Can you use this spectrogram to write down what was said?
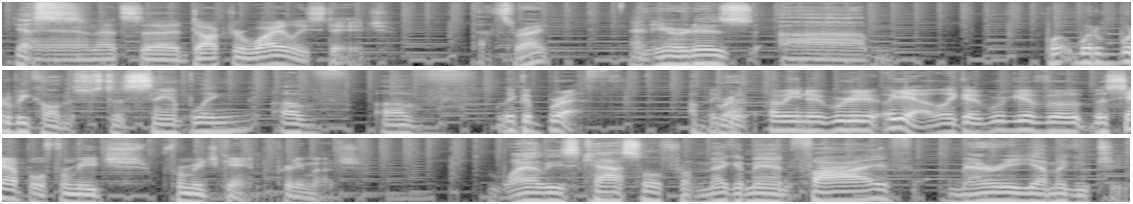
Yes, And that's a Dr. Wily stage. that's right. And here it is. Um, what, what what do we call this? Just a sampling of of Like a breath. a Like breath. a- I mean, we're gonna, yeah, like a, we'll give a, a sample from each from each game, pretty much. Wily's Castle from Mega Man 5. Mari Yamaguchi.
